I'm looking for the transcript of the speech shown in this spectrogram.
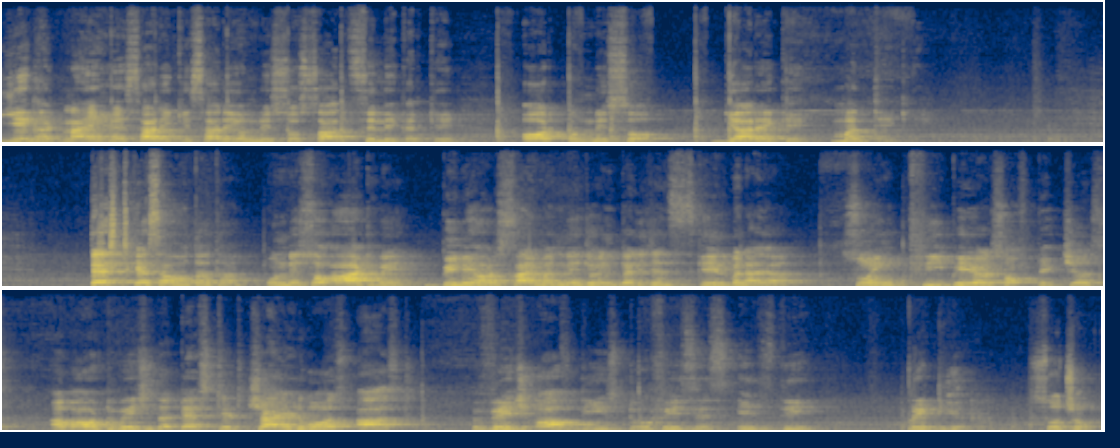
ये घटनाएँ हैं सारी की सारी 1907 से लेकर के और 1911 के मध्य की। टेस्ट कैसा होता था? 1908 में बिने और साइमन ने जो इंटेलिजेंस स्केल बनाया showing three pairs of pictures about which the tested child was asked, which of these two faces is the prettier? सोचो,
